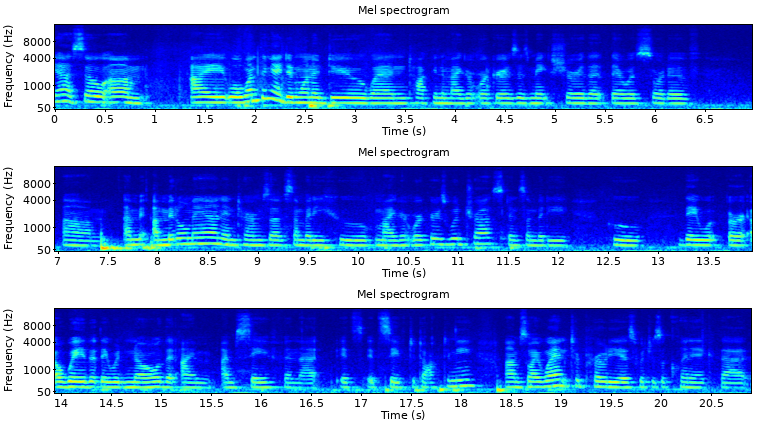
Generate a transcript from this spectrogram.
Yeah, so um, I well, one thing I did want to do when talking to migrant workers is make sure that there was sort of um, a, a middleman in terms of somebody who migrant workers would trust and somebody who they would or a way that they would know that I'm I'm safe and that it's it's safe to talk to me. Um, so I went to Proteus, which is a clinic that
